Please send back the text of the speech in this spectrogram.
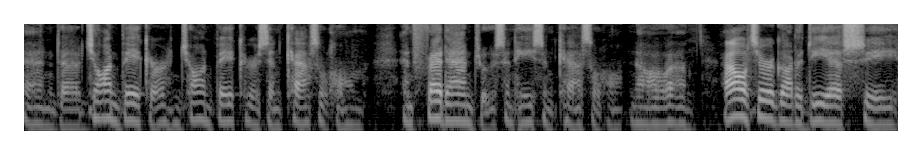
And uh, John Baker, and John Baker is in Castleholm, and Fred Andrews, and he's in Castleholm. Now, um, Alger got a DFC,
